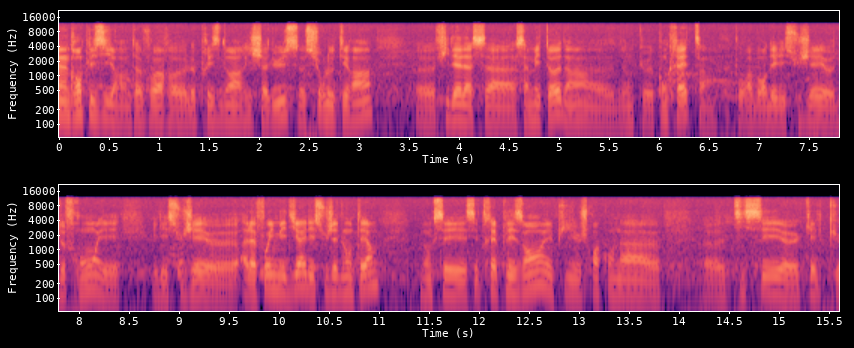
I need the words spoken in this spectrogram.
un grand plaisir hein, d'avoir le président Harry Chalus sur le terrain, fidèle à sa, méthode, hein, donc concrète, pour aborder les sujets de front et, les sujets à la fois immédiats et les sujets de long terme. Donc c'est très plaisant et puis je crois qu'on a tissé quelques,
